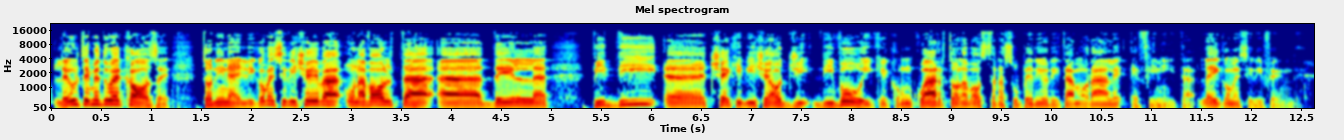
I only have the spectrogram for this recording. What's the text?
le ultime due cose, Toninelli, come si diceva una volta uh, del PD eh, c'è chi dice oggi di voi che con quarto la vostra superiorità morale è finita. Lei come si difende?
